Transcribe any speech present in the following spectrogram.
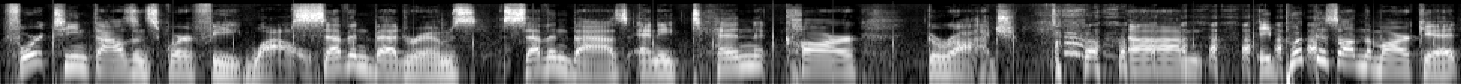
fourteen thousand square feet. Wow. Seven bedrooms, seven baths, and a ten car garage. Um, he put this on the market,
